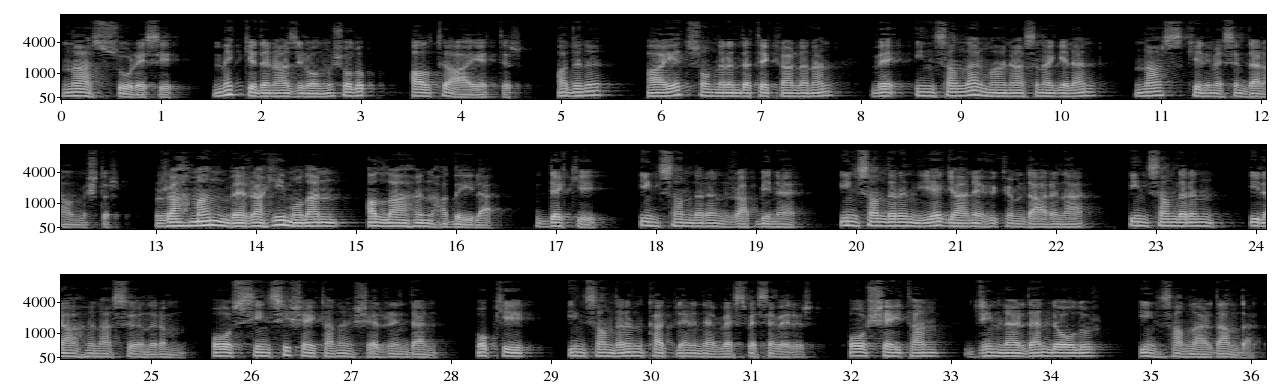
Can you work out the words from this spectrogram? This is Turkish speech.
Nas suresi Mekke'de nazil olmuş olup 6 ayettir. Adını ayet sonlarında tekrarlanan ve insanlar manasına gelen nas kelimesinden almıştır. Rahman ve Rahim olan Allah'ın adıyla. De ki, insanların Rabbine, insanların yegane hükümdarına, insanların ilahına sığınırım. O sinsi şeytanın şerrinden. O ki insanların kalplerine vesvese verir. O şeytan cinlerden de olur, insanlardan da.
